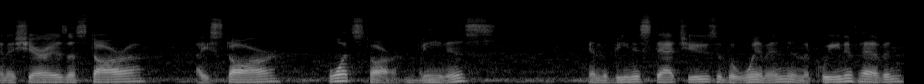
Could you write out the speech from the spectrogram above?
and Asherah is a star, a star. What star? Venus. And the Venus statues of the women and the Queen of Heaven.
